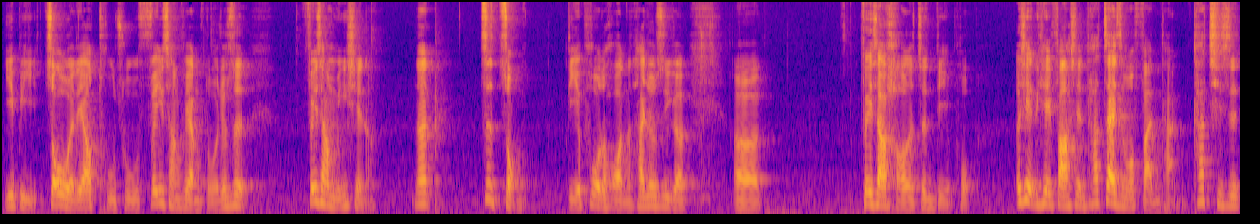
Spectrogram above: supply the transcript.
也比周围的要突出非常非常多，就是非常明显的啊。那这种跌破的话呢，它就是一个呃非常好的真跌破，而且你可以发现，它再怎么反弹，它其实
